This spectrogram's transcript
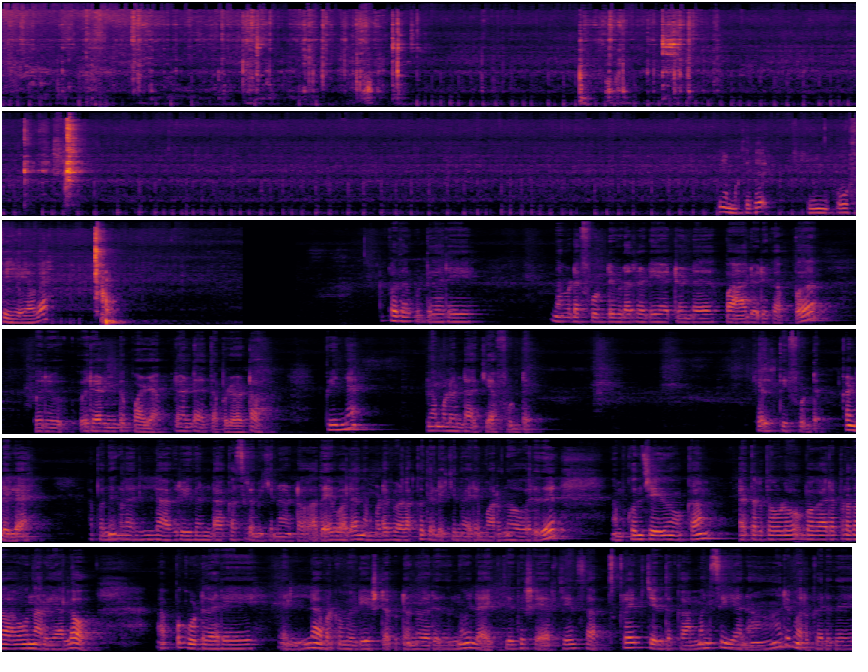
നമുക്കിത് ഓഫ് ചെയ്യാവേ. അപ്പോൾ അതാ കൂട്ടുകാരെ നമ്മുടെ ഫുഡ് ഇവിടെ റെഡി ആയിട്ടുണ്ട്. പാലൊരു കപ്പ് ഒരു രണ്ട് പഴം രണ്ട് ഏത്തപ്പഴം കേട്ടോ. പിന്നെ നമ്മളുണ്ടാക്കിയ ഫുഡ് ഹെൽത്തി ഫുഡ് കണ്ടില്ലേ? അപ്പോൾ നിങ്ങളെല്ലാവരും ഇതുണ്ടാക്കാൻ ശ്രമിക്കണം കേട്ടോ. അതേപോലെ നമ്മുടെ വിളക്ക് തെളിക്കുന്നവരും മറന്നു പോകരുത്. നമുക്കൊന്ന് ചെയ്ത് നോക്കാം. എത്രത്തോളം ഉപകാരപ്രദമാകുമെന്ന് അറിയാമല്ലോ അപ്പോൾ കൂട്ടുകാരെ എല്ലാവർക്കും വീഡിയോ ഇഷ്ടപ്പെട്ടെന്ന് കരുതുന്നു. ലൈക്ക് ചെയ്ത് ഷെയർ ചെയ്ത് സബ്സ്ക്രൈബ് ചെയ്ത് കമൻസ് ചെയ്യാൻ ആരും മറക്കരുത്.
